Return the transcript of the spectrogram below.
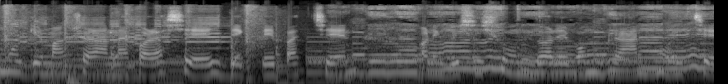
মুরগির মাংস রান্না করা শেষ, দেখতেই পাচ্ছেন অনেক বেশি সুন্দর এবং গ্রান হয়েছে।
